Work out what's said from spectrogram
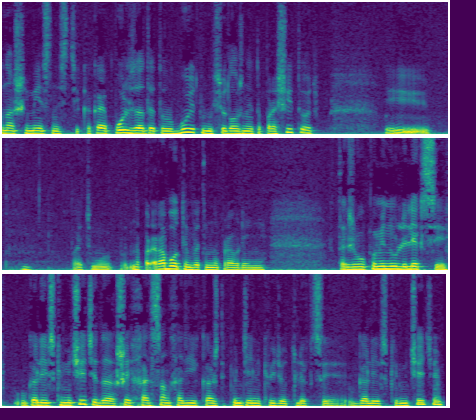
в нашей местности, какая польза от этого будет, мы все должны это просчитывать, и поэтому работаем в этом направлении. Также вы упомянули лекции в Галиевской мечети, да, шейх Хасан Хади каждый понедельник ведет лекции в Галиевской мечети,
